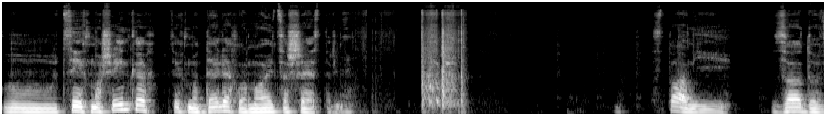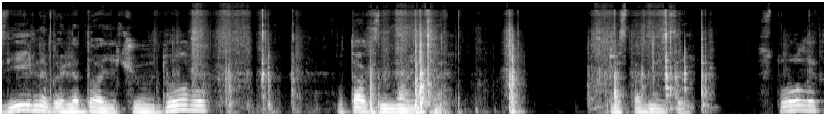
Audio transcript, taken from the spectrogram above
У цих машинках, в цих моделях ламаються шестерні. Стан її задовільний, виглядає чудово. Отак знімається приставний цей столик.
